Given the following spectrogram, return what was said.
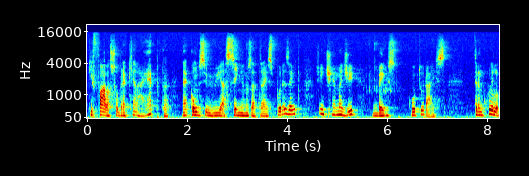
que fala sobre aquela época, né, como se vivia há 100 anos atrás, por exemplo, a gente chama de bens culturais. Tranquilo?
